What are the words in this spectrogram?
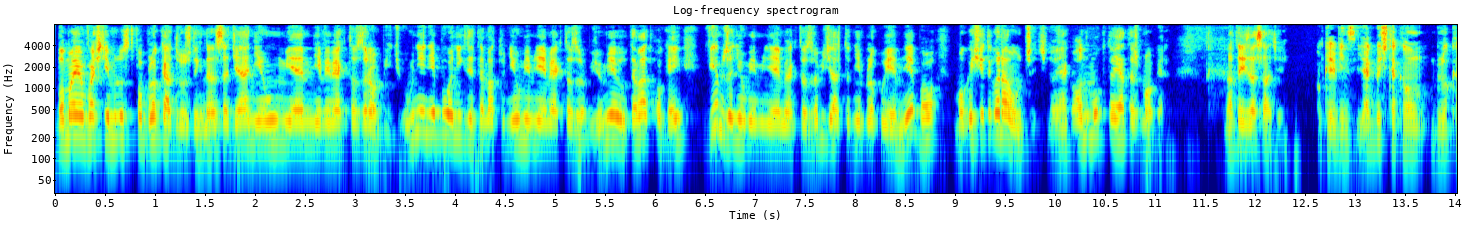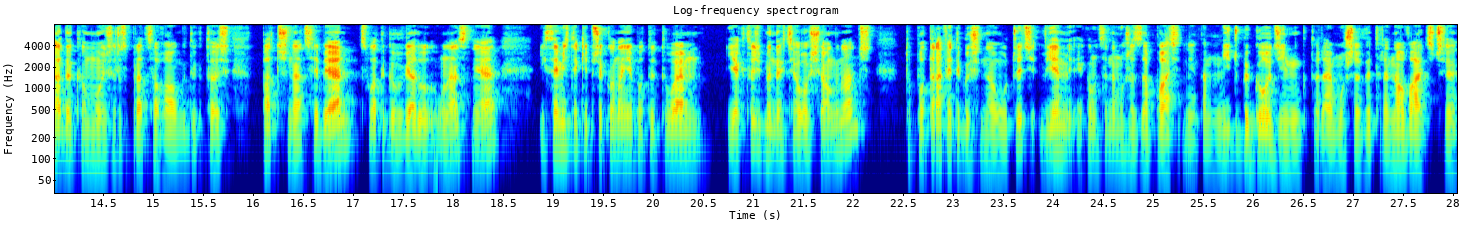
bo mają właśnie mnóstwo blokad różnych. Na zasadzie ja nie umiem, nie wiem jak to zrobić. U mnie nie było nigdy tematu, nie umiem, nie wiem jak to zrobić. U mnie był temat, ok, wiem, że nie umiem, nie wiem jak to zrobić, ale to nie blokuje mnie, bo mogę się tego nauczyć. No jak on mógł, to ja też mogę. Na tej zasadzie. Okej, okay, więc jakbyś taką blokadę komuś rozpracował, gdy ktoś patrzy na ciebie, słucha tego wywiadu u nas, nie? I chce mieć takie przekonanie pod tytułem, jak coś będę chciał osiągnąć, to potrafię tego się nauczyć, wiem jaką cenę muszę zapłacić, nie tam liczby godzin, które muszę wytrenować, czy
